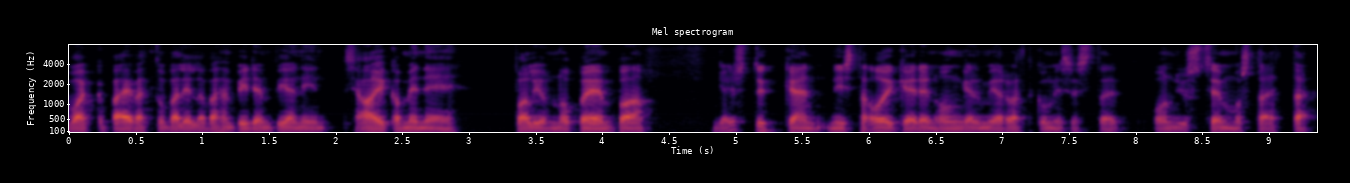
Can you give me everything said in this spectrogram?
vaikka päivät on välillä vähän pidempiä, niin se aika menee paljon nopeampaa. Ja just tykkään niistä oikeiden ongelmien ratkomisesta, että on just semmoista, että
